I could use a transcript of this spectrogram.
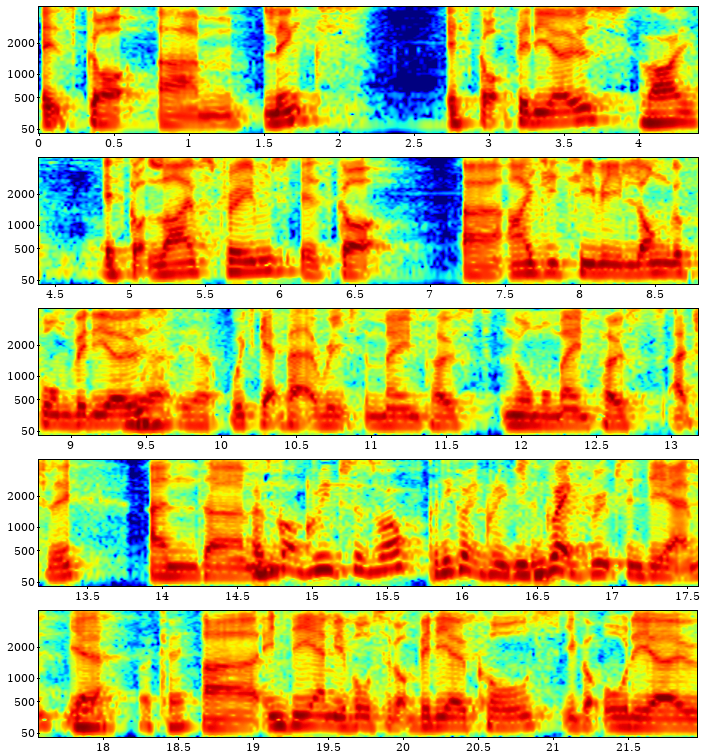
it's got um, links, it's got videos, Live. it's got live streams, it's got uh, IGTV longer form videos, Yeah, yeah. which get better reach than main post, normal main posts actually. And um, Has it got groups as well? Can you create groups? you can in- create groups in DM, yeah. Okay. Uh, in DM, you've also got video calls, you've got audio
